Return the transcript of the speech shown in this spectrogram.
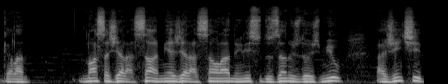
aquela nossa geração, a minha geração lá no início dos anos 2000, a gente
